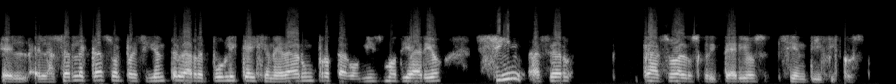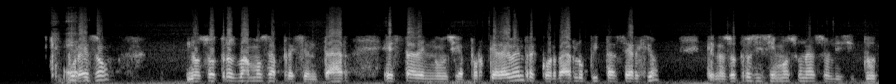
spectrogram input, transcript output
el, hacerle caso al presidente de la República y generar un protagonismo diario sin hacer caso a los criterios científicos. Por eh. eso, nosotros vamos a presentar esta denuncia, porque deben recordar, Lupita Sergio, que nosotros hicimos una solicitud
